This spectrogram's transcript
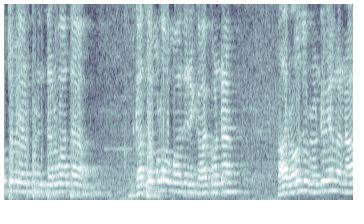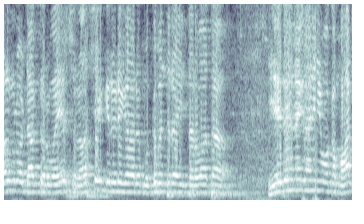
ప్రభుత్వం ఏర్పడిన తర్వాత గతంలో మాదిరి కాకుండా ఆ రోజు రెండు వేల నాలుగులో డాక్టర్ వైఎస్ రాజశేఖర రెడ్డి గారు ముఖ్యమంత్రి అయిన తర్వాత ఏదైనా కానీ ఒక మాట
